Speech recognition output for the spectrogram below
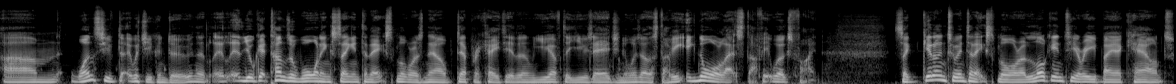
Um, once you've which you can do, you'll get tons of warnings saying Internet Explorer is now deprecated and you have to use Edge and all this other stuff. Ignore all that stuff; it works fine. So get onto Internet Explorer, log into your eBay account,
